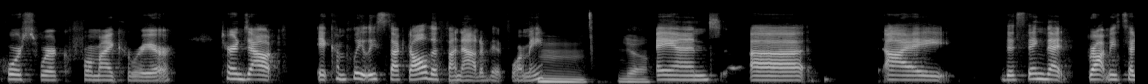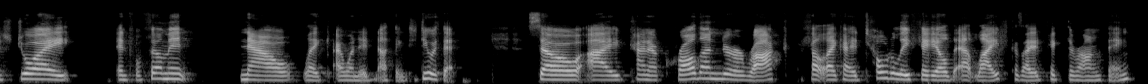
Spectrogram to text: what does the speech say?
horse work for my career. Turns out it completely sucked all the fun out of it for me. Mm, yeah. And uh, I, this thing that brought me such joy and fulfillment, now like I wanted nothing to do with it. So I kind of crawled under a rock, felt like I had totally failed at life because I had picked the wrong thing,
